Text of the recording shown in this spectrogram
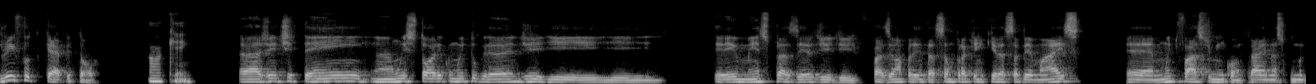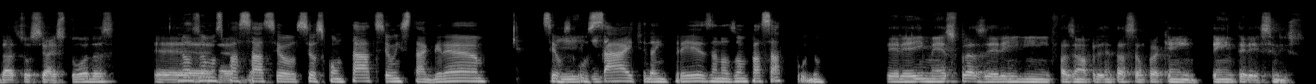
Driftwood Capital. Ok. A gente tem uh, um histórico muito grande e, e terei imenso prazer de, de fazer uma apresentação para quem queira saber mais. É muito fácil de me encontrar aí nas comunidades sociais todas. É, Nós vamos é, passar seu, seus contatos, seu Instagram, seu, e, o site da empresa, nós vamos passar tudo. Terei imenso prazer em, em fazer uma apresentação para quem tem interesse nisso.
